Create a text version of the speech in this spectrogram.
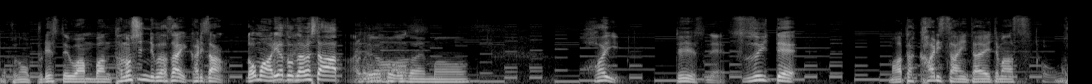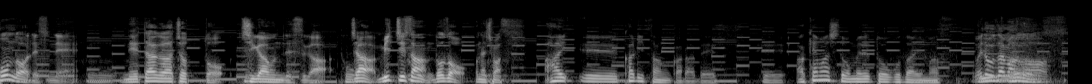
もうこのプレステ1版楽しんでください。カリさん。どうもありがとうございました。ありがとうございます。はい。でですね、続いて、またカリさんいただいてます。今度はですね、ネタがちょっと違うんですが、じゃあ、ミッチーさん、どうぞ、お願いします。はい、えー、カリさんからです。えー、明けましておめでとうございます。おめでとうございます。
